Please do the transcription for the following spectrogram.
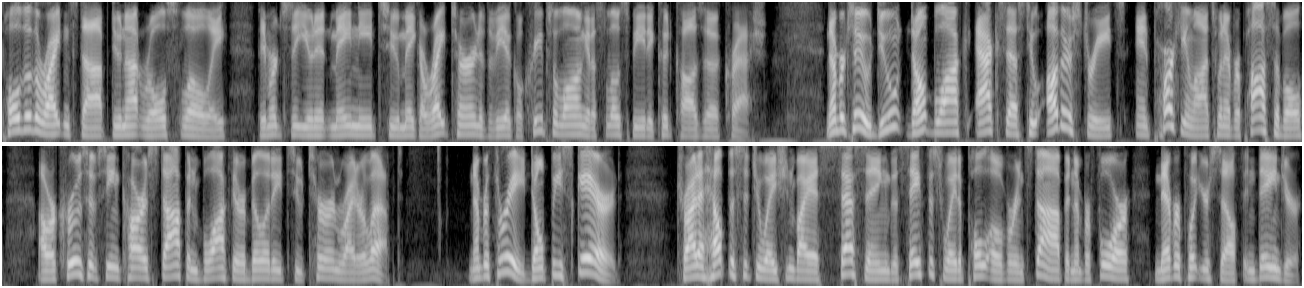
pull to the right and stop. Do not roll slowly. The emergency unit may need to make a right turn if the vehicle creeps along at a slow speed. It could cause a crash. Number two, do, don't block access to other streets and parking lots whenever possible. Our crews have seen cars stop and block their ability to turn right or left. Number three, don't be scared. Try to help the situation by assessing the safest way to pull over and stop. And number four, never put yourself in danger.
